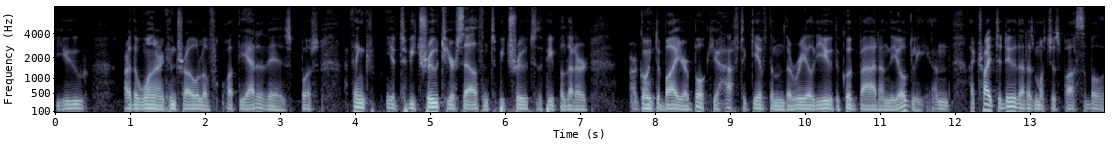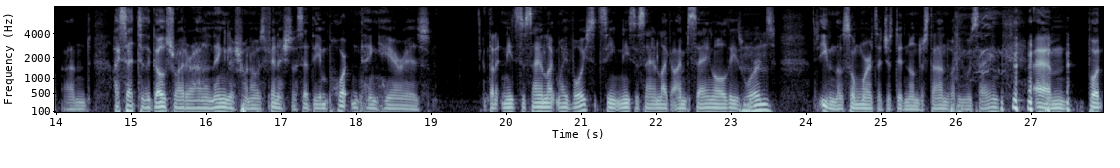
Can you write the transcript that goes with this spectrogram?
you are the one in control of what the edit is, but I think you know, to be true to yourself and to be true to the people that are are going to buy your book, you have to give them the real you, the good, bad, and the ugly. And I tried to do that as much as possible. And I said to the ghostwriter, Alan English, when I was finished, I said, the important thing here is that it needs to sound like my voice. It needs to sound like I'm saying all these mm-hmm. words even though some words I just didn't understand what he was saying. um, but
